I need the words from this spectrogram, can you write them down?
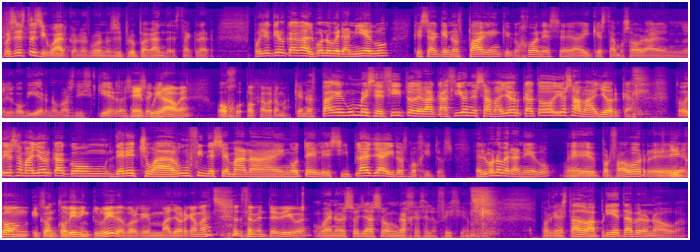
Pues esto es igual con los bonos, es propaganda, está claro. Pues yo quiero que haga el bono veraniego, que sea que nos paguen, que cojones, eh, ahí que estamos ahora en el gobierno más de izquierda. Eh, cuidado, ¿eh? Ojo. Poca broma. Que nos paguen un mesecito de vacaciones a Mallorca, todo Dios a Mallorca. Todo Dios a Mallorca con derecho a un fin de semana en hoteles y playa y dos mojitos. El bono veraniego, eh, por favor. eh, Y con, y con. COVID incluido, porque en Mallorca, macho, también te digo, ¿eh? Bueno, eso ya son gajes del oficio. Porque el Estado aprieta pero no ahoga.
